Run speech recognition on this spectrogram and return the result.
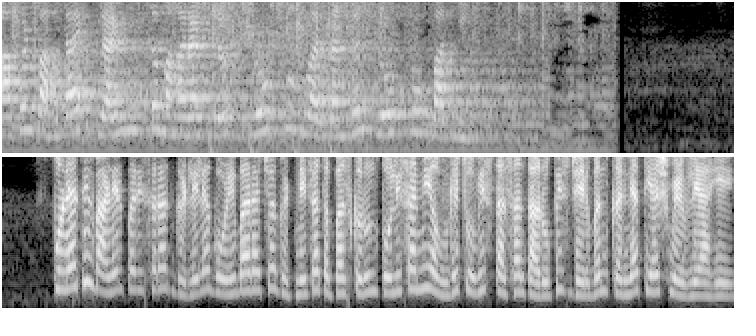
आपण पाहताय क्राईम मुक्त महाराष्ट्र लोकसुख वार्तांकन लोकसुख बातमी. पुण्यातील बाणेर परिसरात घडलेल्या गोळीबाराच्या घटनेचा तपास करून पोलिसांनी अवघे चोवीस तासांत आरोपीस जेरबंद करण्यात यश मिळवले आहे.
